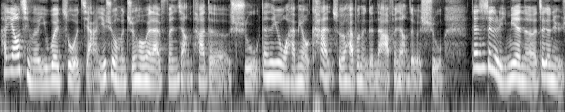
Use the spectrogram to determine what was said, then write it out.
他邀请了一位作家，也许我们之后会来分享他的书，但是因为我还没有看，所以我还不能跟大家分享这个书。但是这个里面呢，这个女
